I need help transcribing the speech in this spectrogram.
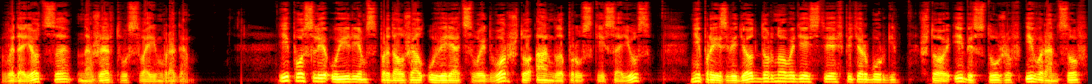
выдается на жертву своим врагам. И после Уильямс продолжал уверять свой двор, что англо-прусский союз не произведет дурного действия в Петербурге, что и Бестужев, и Воронцов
